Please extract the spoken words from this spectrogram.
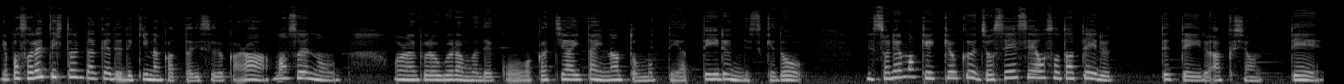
やっぱそれって一人だけでできなかったりするからまあそういうのをオンラインプログラムでこう分かち合いたいなと思ってやっているんですけどでそれも結局女性性を育てる出ているアクションって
